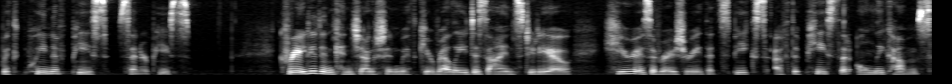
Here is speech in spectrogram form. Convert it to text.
with Queen of Peace centerpiece. Created in conjunction with Ghirelli Design Studio, here is a rosary that speaks of the peace that only comes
